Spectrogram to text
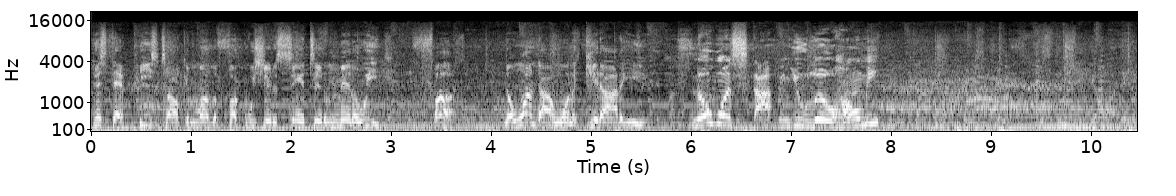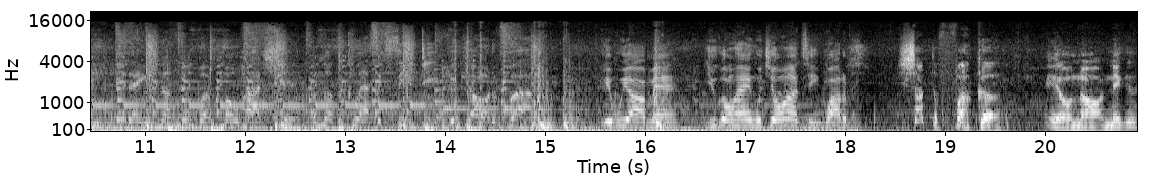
This that peace-talking motherfucker we should have sent to the Middle East. Fuck. No wonder I want to get out of here. No one's stopping you, little homie. Here we are, man. You gonna hang with your auntie while. Shut the fuck up. Hell no, nigga.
